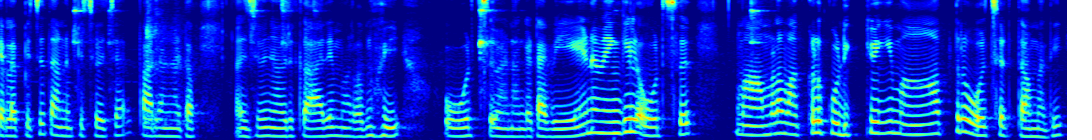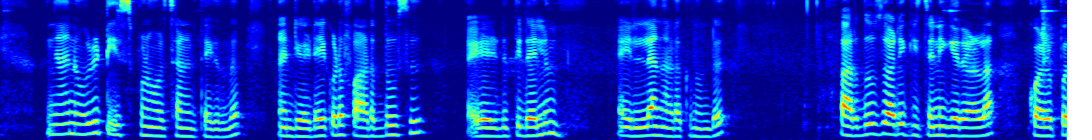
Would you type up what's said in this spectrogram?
തിളപ്പിച്ച് തണുപ്പിച്ച് വെച്ച പാലാണ് കേട്ടോ. അത് ഞാൻ ഒരു കാര്യം മറന്നുപോയി. ഓട്സ് വേണം കേട്ടോ. വേണമെങ്കിൽ ഓട്സ് മാമ്മളെ മക്കൾ കുടിക്കുമെങ്കിൽ മാത്രം ഓട്സ് എടുത്താൽ മതി. ഞാൻ ഒരു ടീസ്പൂൺ ഓട്സാണ് എടുത്തേക്കുന്നത്. അതിന്റെ ഇടയിൽ കൂടെ ഫർദൂസ് എടുത്തിടലും എല്ലാം നടക്കുന്നുണ്ട്. ഫർദൂസുമായിട്ട് കിച്ചണിൽ കയറിയുള്ള കുഴപ്പം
